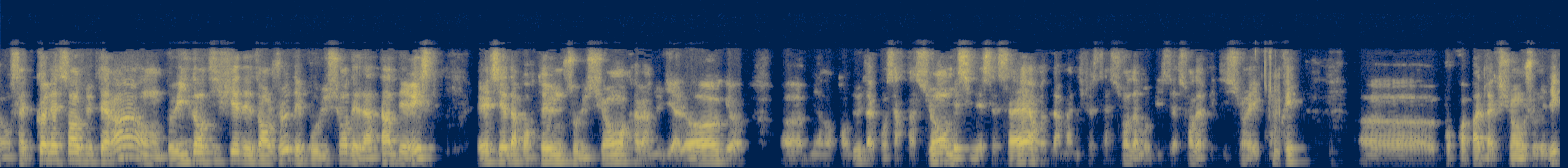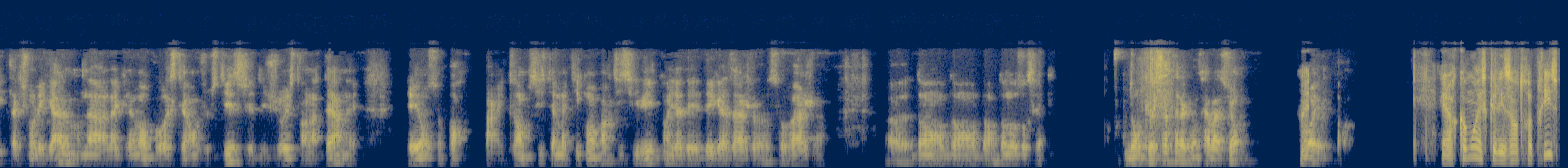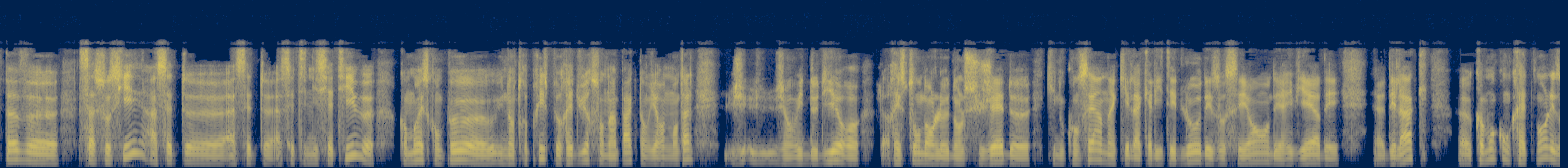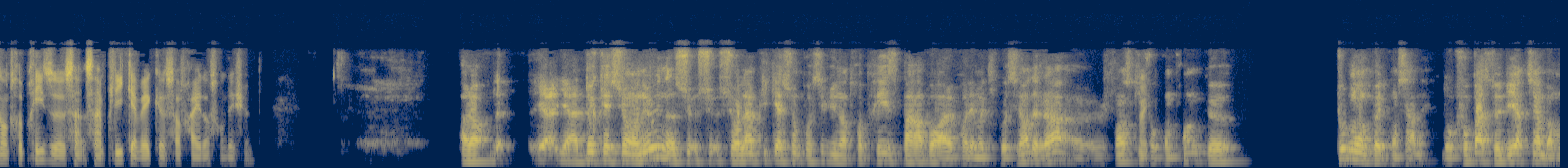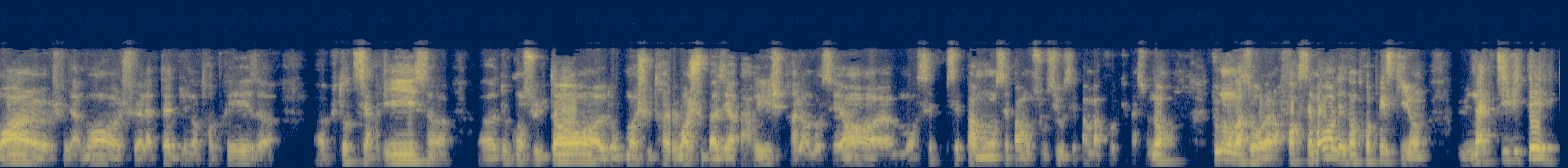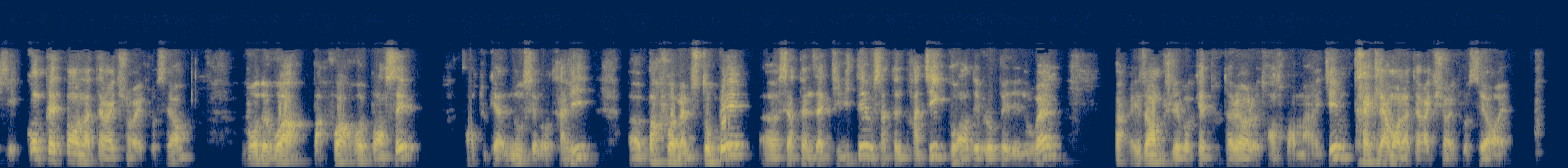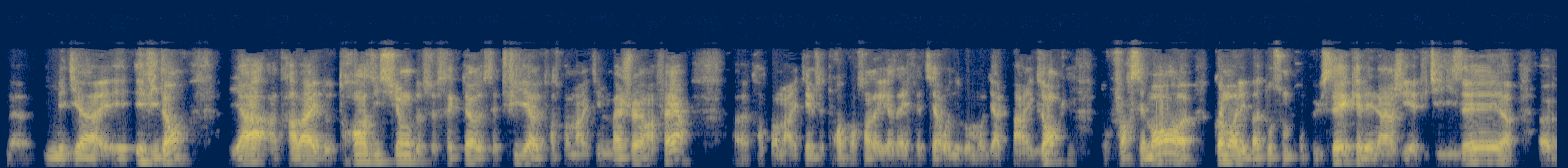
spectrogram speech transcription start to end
cette connaissance du terrain, on peut identifier des enjeux, des pollutions, des atteintes, des risques et essayer d'apporter une solution à travers du dialogue, euh, bien entendu, de la concertation, mais si nécessaire, de la manifestation, de la mobilisation, de la pétition, et y compris, euh, pourquoi pas de l'action juridique, de l'action légale. On a l'agrément pour rester en justice, j'ai des juristes en interne, et, on se porte, par exemple, systématiquement partie civile quand il y a des dégazages sauvages euh, dans, nos océans. Donc ça, c'est la conservation. Oui. Alors, comment est-ce que les entreprises peuvent euh, s'associer à cette, euh, à, cette, à cette initiative? Comment est-ce qu'on peut, euh, une entreprise peut réduire son impact environnemental? J'ai envie de dire, restons dans le, dans le sujet de, qui nous concerne, hein, qui est la qualité de l'eau, des océans, des rivières, des, des lacs. comment concrètement les entreprises s'impliquent avec Surfrider Foundation? Alors, il y, a deux questions en une. Sur, l'implication possible d'une entreprise par rapport à la problématique océan, déjà, je pense qu'il faut comprendre que tout le monde peut être concerné. Donc, il ne faut pas se dire, tiens, ben moi, euh, finalement, je suis à la tête d'une entreprise euh, plutôt de service, euh, de consultant. donc, moi, je suis très loin, je suis basé à Paris, je suis très loin de l'océan. bon, ce n'est pas, mon, pas mon souci ou ce n'est pas ma préoccupation. Non, tout le monde a son rôle. Alors, forcément, les entreprises qui ont une activité qui est complètement en interaction avec l'océan vont devoir parfois repenser en tout cas, nous, c'est notre avis, parfois même stopper certaines activités ou certaines pratiques pour en développer des nouvelles. Par exemple, je l'évoquais tout à l'heure, le transport maritime. Très clairement, l'interaction avec l'océan est euh, immédiat et évident. Il y a un travail de transition de ce secteur, de cette filière de transport maritime majeur à faire. Euh, transport maritime, c'est 3% des gaz à effet de serre au niveau mondial, par exemple. Donc forcément, euh, comment les bateaux sont propulsés, quelle énergie est utilisée,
